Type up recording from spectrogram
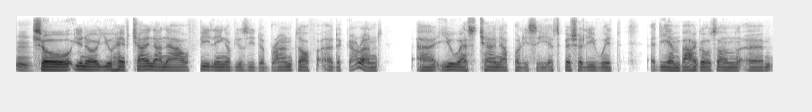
Mm. So, you know, you have China now feeling obviously the brunt of uh, the current uh, US China policy, especially with uh, the embargoes on, um,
